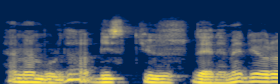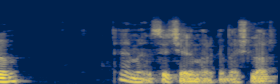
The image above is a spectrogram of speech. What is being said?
hemen burada BIST 100 deneme diyorum. Hemen seçelim arkadaşlar.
